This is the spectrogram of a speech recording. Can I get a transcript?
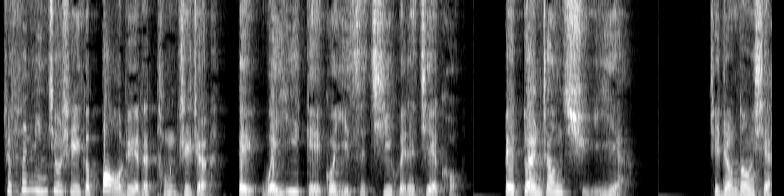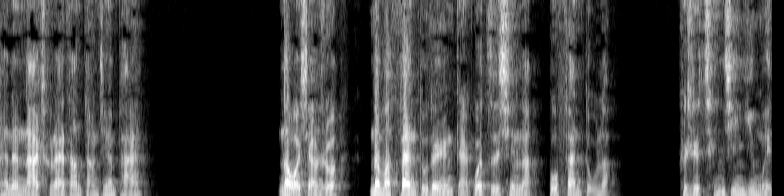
这分明就是一个暴虐的统治者被唯一给过一次机会的借口，被断章取义啊！这种东西还能拿出来当挡箭牌？那我想说，那么贩毒的人改过自新了，不贩毒了，可是曾经因为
